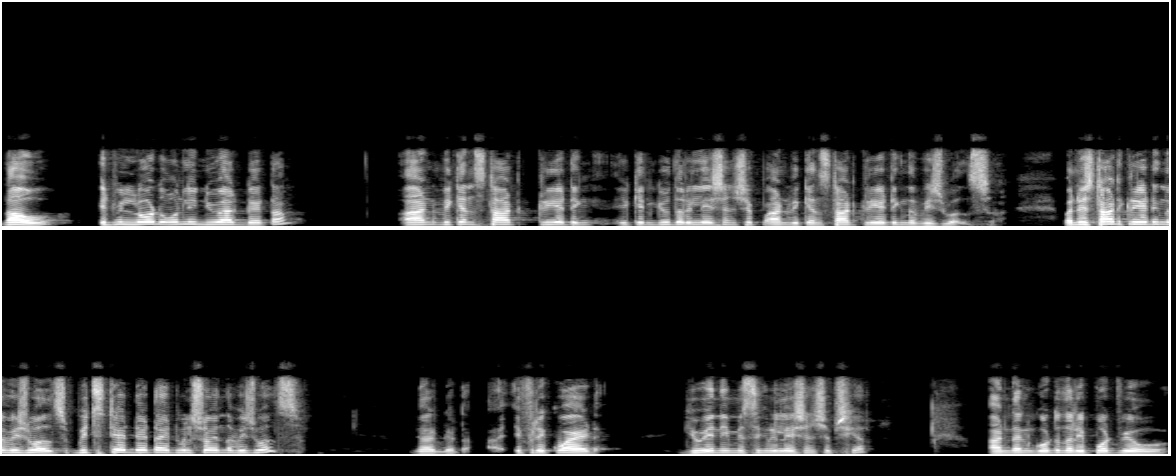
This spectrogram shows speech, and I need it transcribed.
Now it will load only new york data and we can start creating you can give the relationship and we can start creating the visuals. When we start creating the visuals which state data it will show in the visuals? New york data. If required give any missing relationships here and then go to the report view.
